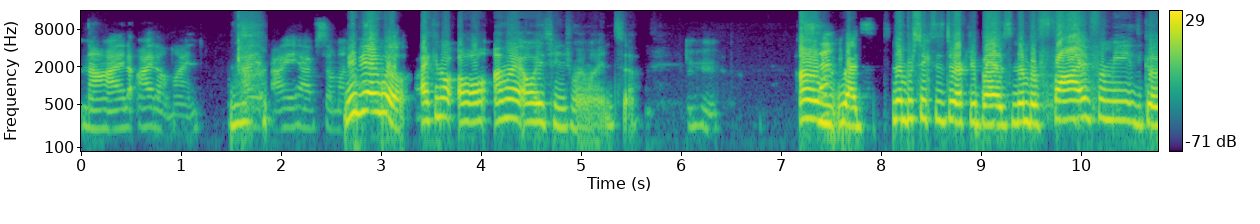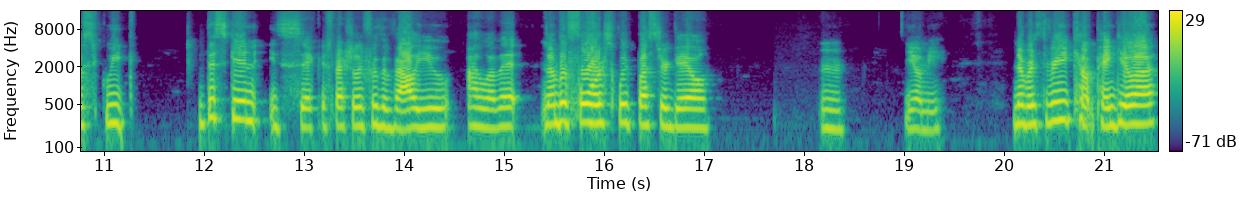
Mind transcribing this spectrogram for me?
Nah, I, don't- I don't mind. I, I have some. maybe I will. I can. I'll, I might always change my mind. So, Mhm. um, yeah. Number six is Director Buzz. Number five for me is Ghost Squeak. This skin is sick, especially for the value. I love it. Number four, Squeak Buster Gale. Mm, yummy. Number three, Count Pangula.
